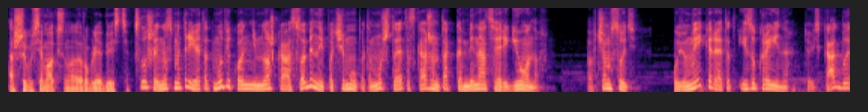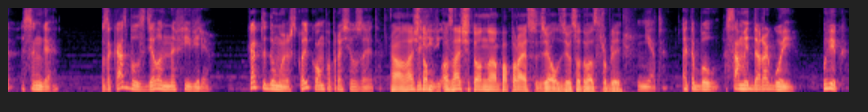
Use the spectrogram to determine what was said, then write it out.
ошибся максимум на рублей 200. Слушай, ну смотри, этот мувик, он немножко особенный. Почему? Потому что это, скажем так, комбинация регионов. А В чем суть? Мувимейкер этот из Украины, то есть как бы СНГ. Заказ был сделан на Фивере. Как ты думаешь, сколько он попросил за это? А, значит, На он, значит, он а, по прайсу делал 920 рублей. Нет, это был самый дорогой мувик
